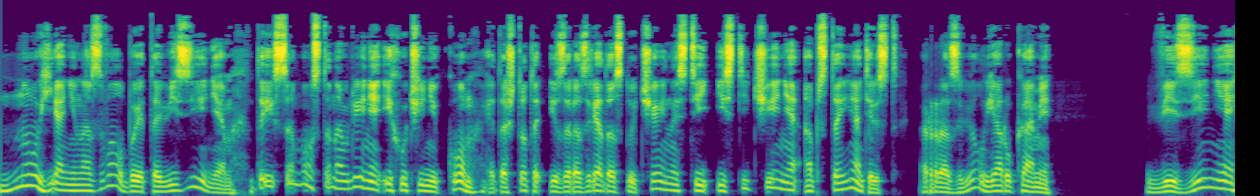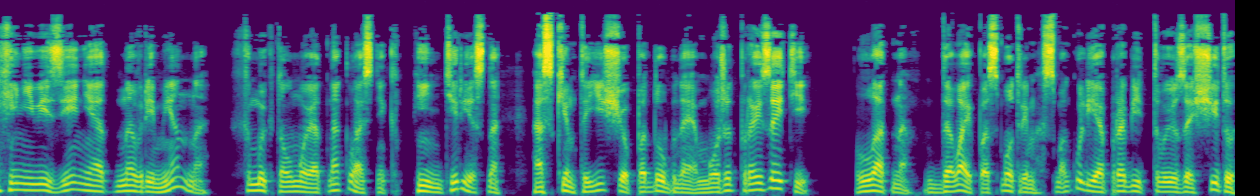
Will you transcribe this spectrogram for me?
Ну, я не назвал бы это везением, да и само становление их учеником – это что-то из разряда случайностей и стечения обстоятельств. Развел я руками. «Везение и невезение одновременно?» – хмыкнул мой одноклассник. «Интересно, а с кем-то еще подобное может произойти? Ладно, давай посмотрим, смогу ли я пробить твою защиту,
